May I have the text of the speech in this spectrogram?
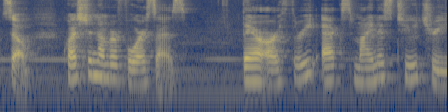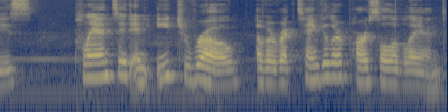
So, question number 4 says, there are 3x minus 2 trees planted in each row of a rectangular parcel of land.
